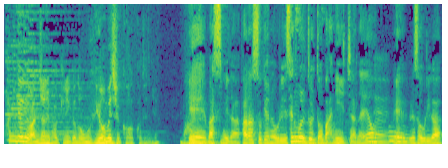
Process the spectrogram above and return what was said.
환경이 완전히 바뀌니까 너무 위험해질 것 같거든요. 예, 맞습니다. 바닷속에는 우리 생물들도 많이 있잖아요. 네. 예, 그래서 우리가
